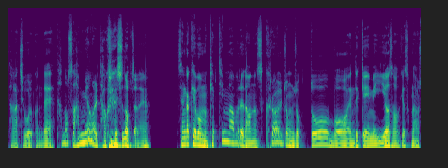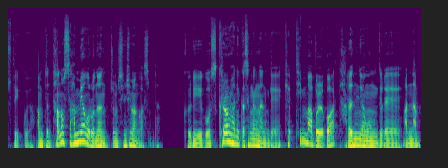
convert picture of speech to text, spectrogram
다 같이 모일 건데 타노스 한 명을 다구릴 수는 없잖아요. 생각해보면 캡틴 마블에 나오는 스크럴 종족도 뭐 엔드게임에 이어서 계속 나올 수도 있고요. 아무튼 타노스 한 명으로는 좀 심심한 것 같습니다. 그리고 스크럴 하니까 생각나는 게 캡틴 마블과 다른 영웅들의 만남.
